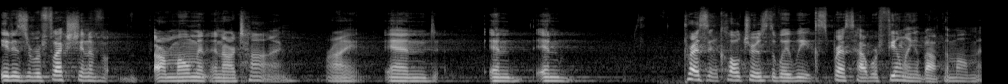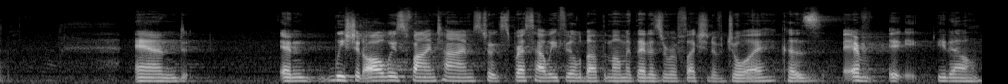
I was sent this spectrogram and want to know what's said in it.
it is a reflection of our moment and our time, right? And and and present culture is the way we express how we're feeling about the moment. and and we should always find times to express how we feel about the moment that is a reflection of joy because you know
